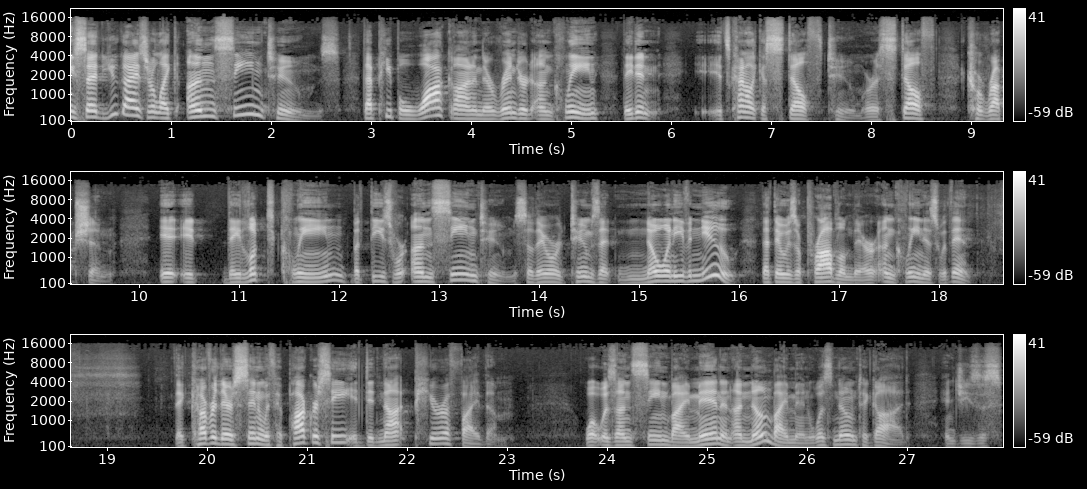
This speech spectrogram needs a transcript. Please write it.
he said, You guys are like unseen tombs that people walk on and they're rendered unclean. They didn't, it's kind of like a stealth tomb or a stealth corruption. It, it, they looked clean, but these were unseen tombs. So they were tombs that no one even knew that there was a problem there, uncleanness within. They covered their sin with hypocrisy, it did not purify them. What was unseen by men and unknown by men was known to God, and Jesus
